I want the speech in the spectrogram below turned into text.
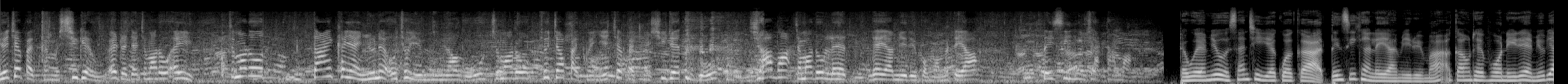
ရွေးချက်ပိုက်ခွင့်မရှိခဲ့ဘူး။အဲ့တော့ကျမတို့အဲ့ကျမတို့တိုင်းခရိုင်မျိုးနဲ့အုပ်ချုပ်ရေးမှုများကိုကျမတို့ဖြတ်ချပိုက်ခွင့်ရွေးချက်ပိုက်ခွင့်ရှိတဲ့သူကိုရမှကျမတို့လက်လက်ရမြေတွေပေါ်မှာမတရားသိသိမှုရတာမှာတဝယ်မြို့စန်းချီရက်ကွက်ကတင်းစည်းခံလေယာမြေတွေမှာအကောင့်ထဲပေါ်နေတဲ့မြို့ပြ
